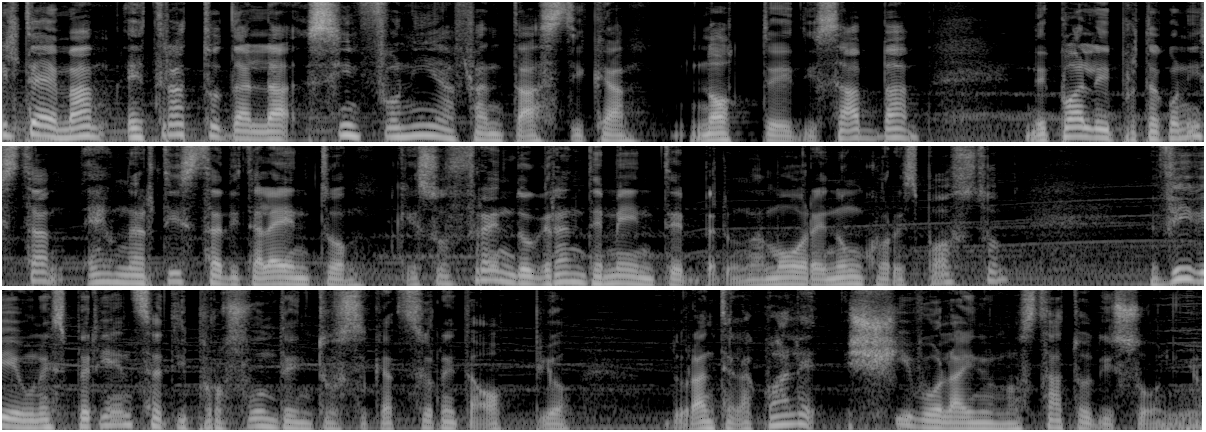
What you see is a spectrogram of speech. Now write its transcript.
Il tema è tratto dalla Sinfonia Fantastica, Notte di Sabba, nel quale il protagonista è un artista di talento che, soffrendo grandemente per un amore non corrisposto, vive un'esperienza di profonda intossicazione da oppio, durante la quale scivola in uno stato di sogno.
